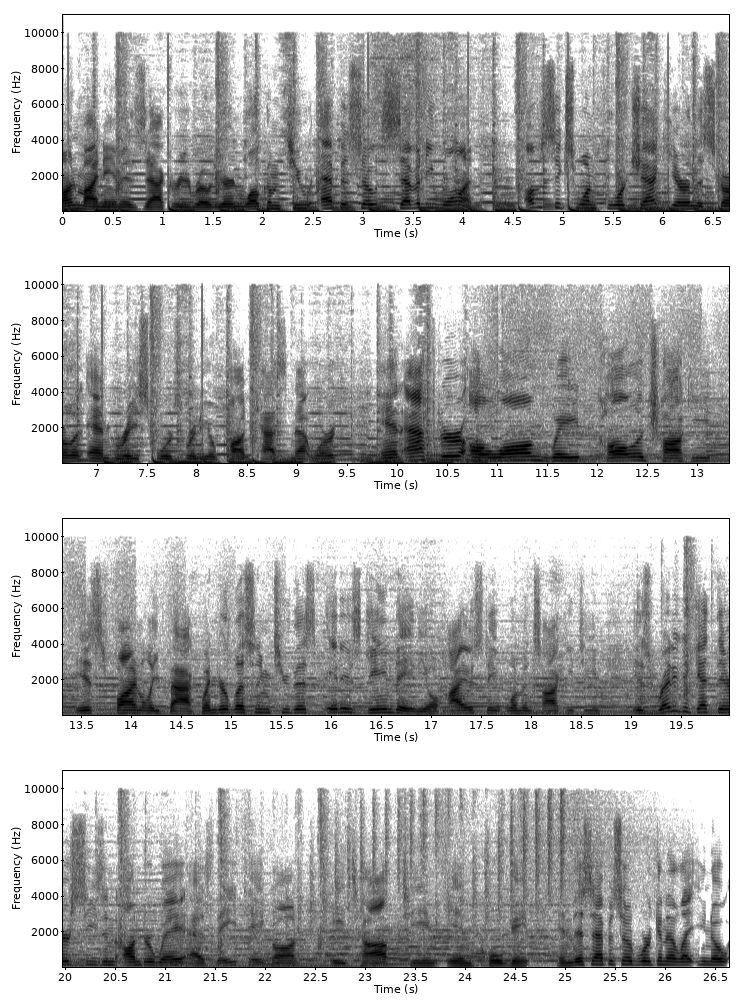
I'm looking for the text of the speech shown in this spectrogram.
everyone. My name is Zachary Rodier, and welcome to episode 71 of 6-1-Forecheck here on the Scarlet and Gray Sports Radio Podcast Network. And after a long wait, college hockey is finally back. When you're listening to this, it is game day. The Ohio State women's hockey team is ready to get their season underway as they take on a top team in Colgate. In this episode, we're going to let you know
